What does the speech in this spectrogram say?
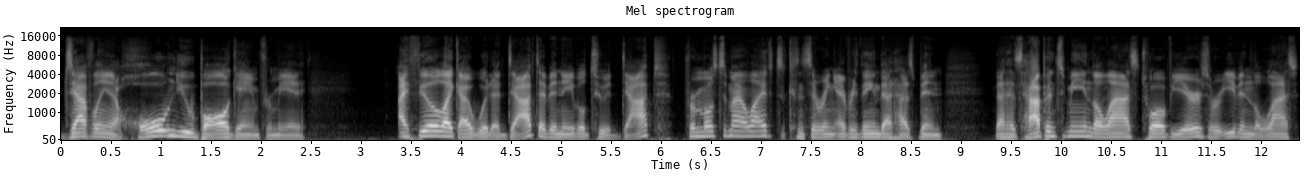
definitely a whole new ball game for me. I feel like I would adapt. I've been able to adapt for most of my life considering everything that has been that has happened to me in the last 12 years or even the last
